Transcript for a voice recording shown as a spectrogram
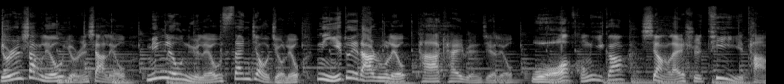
有人上流，有人下流，名流、女流、三教九流，你对答如流，他开源节流，我冯一刚向来是倜傥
